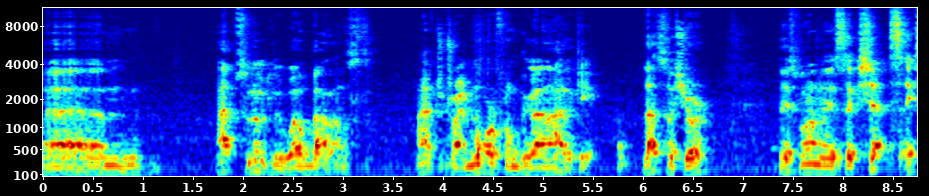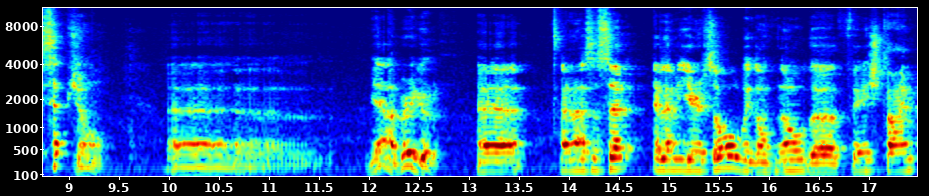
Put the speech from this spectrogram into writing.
Um, absolutely well balanced. I have to try more from GlenAllachie, that's for sure. This one is ex exceptional. Uh, yeah, very good. Uh, and as I said, 11 years old, we don't know the finish time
